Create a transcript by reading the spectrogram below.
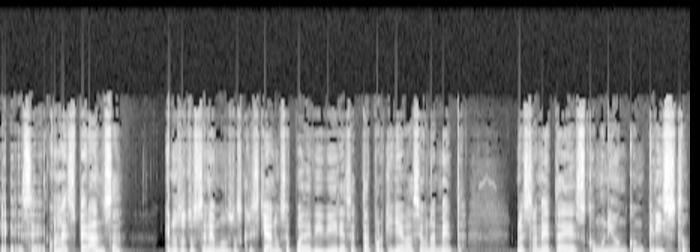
eh, se, con la esperanza que nosotros tenemos los cristianos se puede vivir y aceptar porque lleva hacia una meta. Nuestra meta es comunión con Cristo.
